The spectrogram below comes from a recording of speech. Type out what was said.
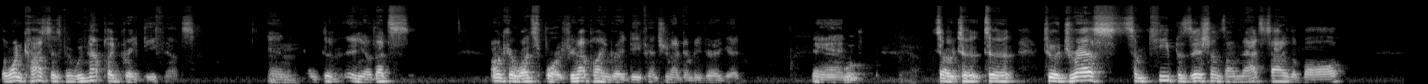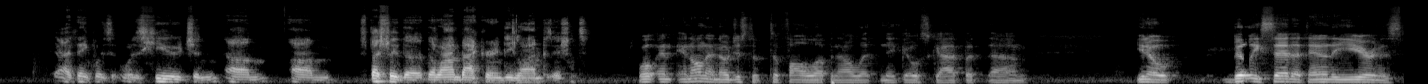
The one constant has been we've not played great defense. And, mm-hmm. and to, you know, that's, I don't care what sport, if you're not playing great defense, you're not going to be very good. And so to, to, to address some key positions on that side of the ball, I think was, was huge. And, um, um, especially the the linebacker and D line positions. Well, and, and on that note, just to, to follow up, and I'll let Nick go, Scott. But um, you know, Billy said at the end of the year in his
